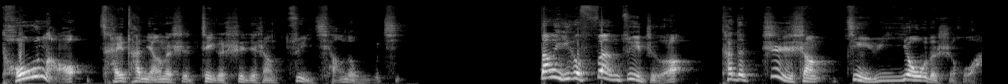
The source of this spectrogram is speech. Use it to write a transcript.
头脑才他娘的是这个世界上最强的武器。当一个犯罪者他的智商近于妖的时候啊，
